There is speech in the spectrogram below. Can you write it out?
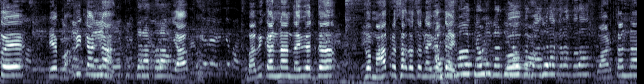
बघतोय हे भाविकांना या भाविकांना नैवेद्य जो महाप्रसादाचा नैवेद्य आहे तो वाढताना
